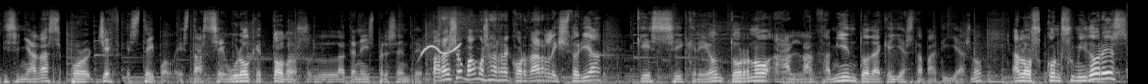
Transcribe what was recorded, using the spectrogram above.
diseñadas por Jeff Staple. Está seguro que todos la tenéis presente. Para eso vamos a recordar la historia que se creó en torno al lanzamiento de aquellas zapatillas. ¿no? A los consumidores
